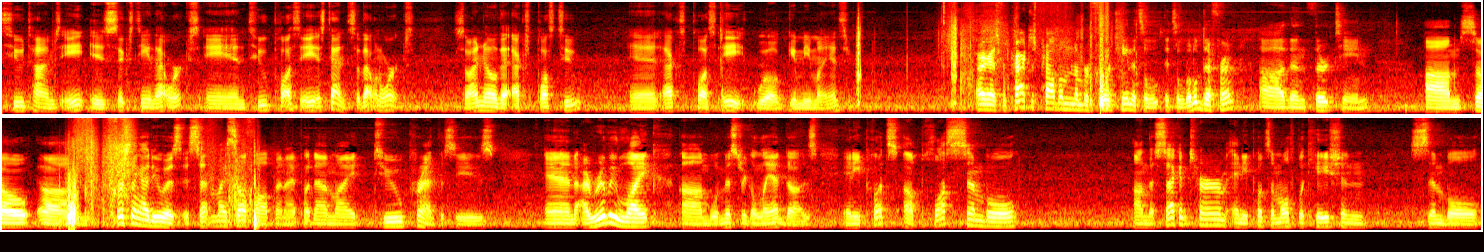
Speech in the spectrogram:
2 times 8 is 16, that works, and 2 plus 8 is 10, so that one works. So I know that x plus 2 and x plus 8 will give me my answer. All right, guys, for practice problem number 14, it's a, it's a little different uh, than 13. Um, so um, first thing I do is, is set myself up, and I put down my two parentheses, and I really like um, what Mr. Gallant does. And he puts a plus symbol on the second term, and he puts a multiplication symbol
